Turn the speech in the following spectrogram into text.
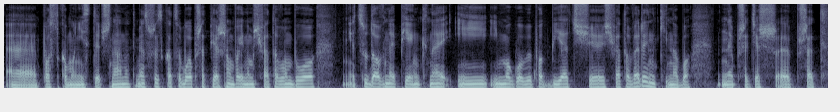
e, postkomunistyczna. Natomiast wszystko, co było przed pierwszą wojną światową było cudowne, piękne i, i mogłoby podbijać e, światowe rynki, no bo e, przecież e, przed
